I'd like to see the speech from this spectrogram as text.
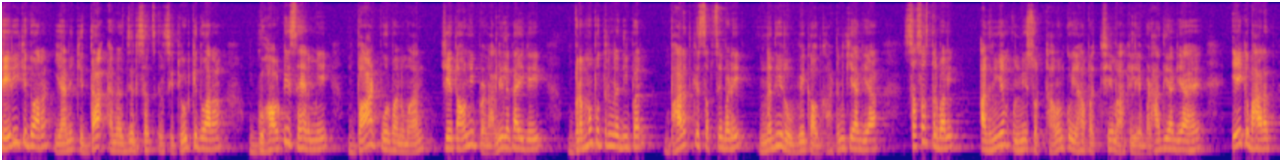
टेरी के द्वारा, यानी कि द एनर्जी रिसर्च इंस्टीट्यूट के द्वारा गुवाहाटी शहर में बाढ़ पूर्वानुमान, चेतावनी प्रणाली लगाई गई। ब्रह्मपुत्र नदी पर भारत के सबसे बड़े नदी रोपवे का उद्घाटन किया गया। सशस्त्र बल अधिनियम उन्नीस सौ अट्ठावन को यहाँ पर छः माह के लिए बढ़ा दिया गया है। एक भारत,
